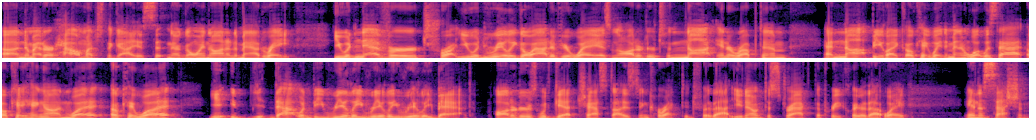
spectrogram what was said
uh, no matter how much the guy is sitting there going on at a mad rate, you would never try. You would really go out of your way as an auditor to not interrupt him and not be like, okay, wait a minute, what was that? Okay, hang on, what? Okay, what? You, you, that would be really, really, really bad. Auditors would get chastised and corrected for that. You don't distract the pre-clear that way in a session.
